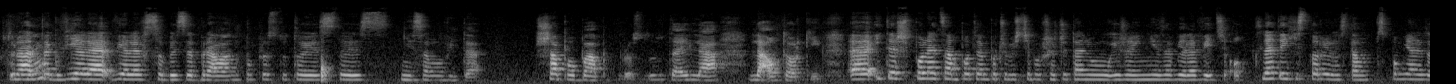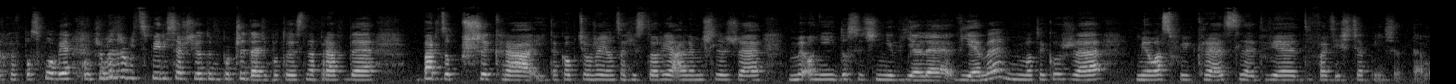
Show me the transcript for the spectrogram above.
która Mhm. tak wiele, wiele w sobie zebrała. No po prostu to jest, to jest niesamowite. Szapoba po prostu tutaj dla, dla autorki. E, I też polecam potem oczywiście po przeczytaniu, jeżeli nie za wiele wiecie o tle tej historii, on jest tam wspomniany trochę w posłowie, żeby zrobić sobie research i o tym poczytać, bo to jest naprawdę bardzo przykra i taka obciążająca historia, ale myślę, że my o niej dosyć niewiele wiemy, mimo tego, że miała swój kres ledwie 25 lat temu.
